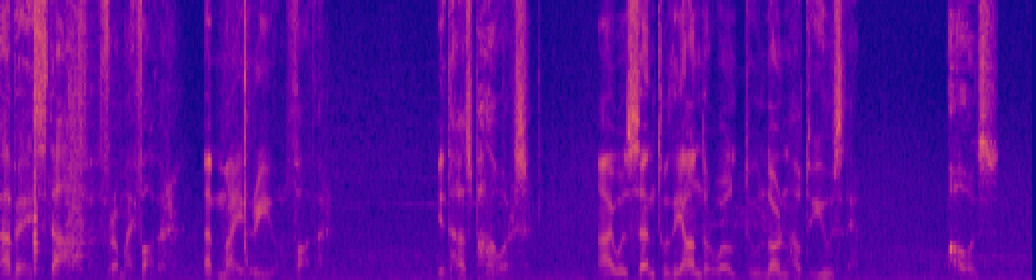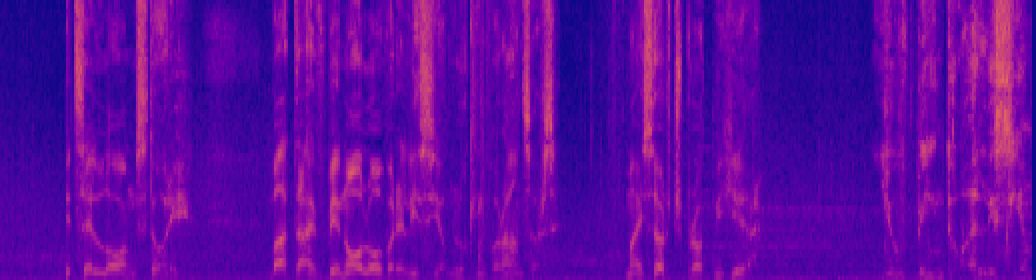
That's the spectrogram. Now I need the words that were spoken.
have a staff from my father, uh, my real father. It has powers. I was sent to the underworld to learn how to use them. Powers? It's a long story. But I've been all over Elysium looking for answers. My search brought me here. You've been to Elysium?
